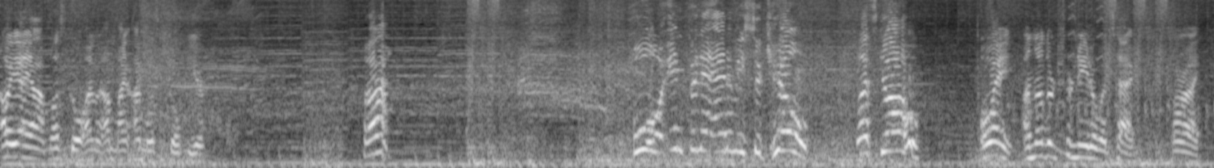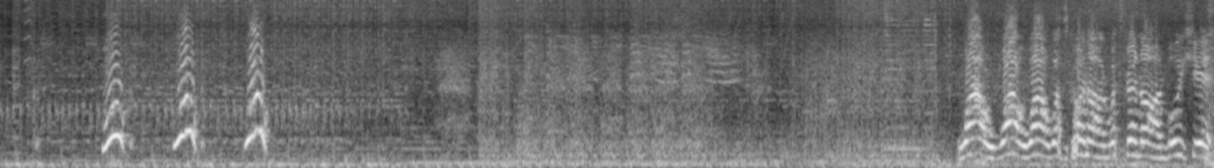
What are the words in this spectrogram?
Oh yeah, yeah, I must go. I'm, I, I must go here. Ah! Oh, infinite enemies to kill! Let's go! Oh wait, another tornado attack. Alright. Woo! Woo! Woo! Wow, wow, wow, what's going on? What's going on? Holy shit.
